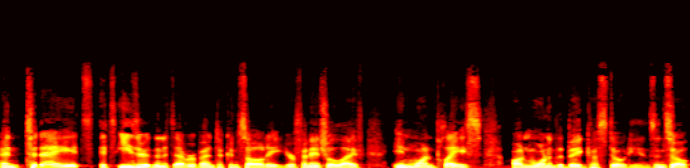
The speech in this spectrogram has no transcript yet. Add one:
and today it's it's easier than it's ever been to consolidate your financial life in one place on one of the big custodians. And so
